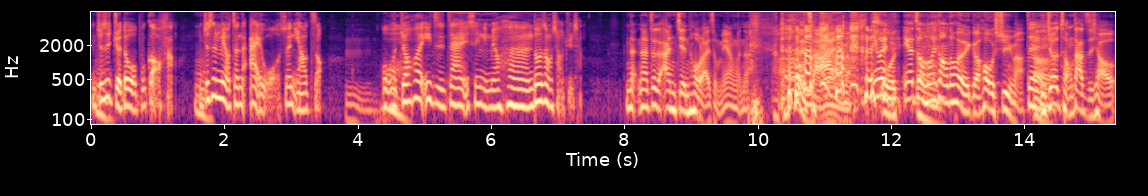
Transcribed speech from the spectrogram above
你就是觉得我不够好，你就是没有真的爱我，所以你要走，嗯，我我就会一直在心里面有很多这种小剧场。那那这个案件后来怎么样了呢？查案 因为因为这种东西通常都会有一个后续嘛。对，你就从大直桥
